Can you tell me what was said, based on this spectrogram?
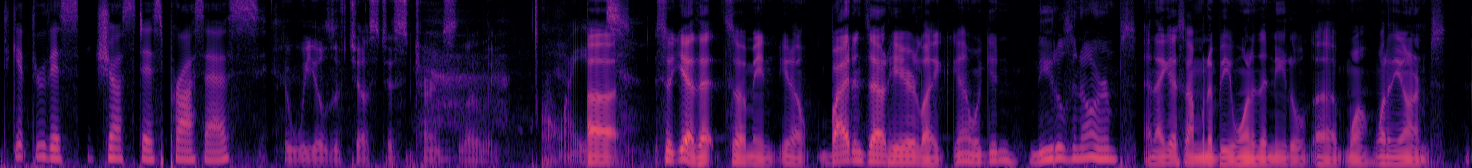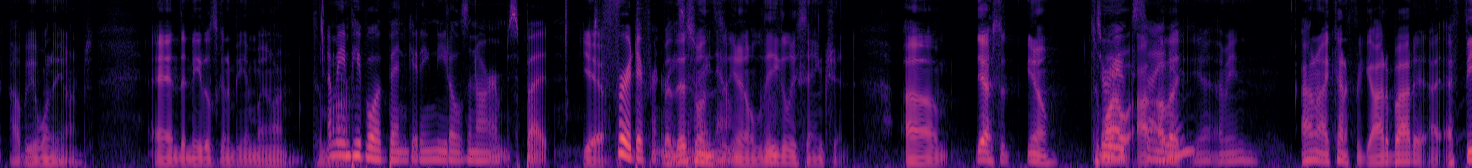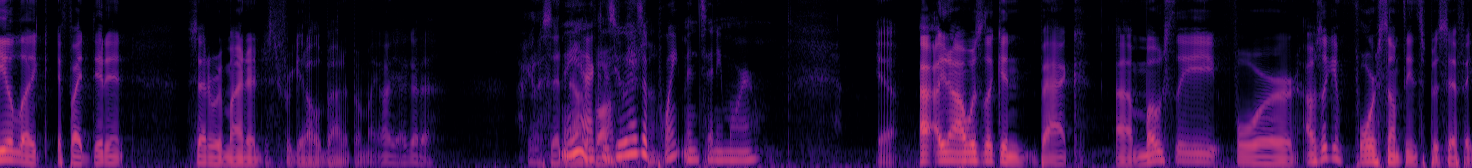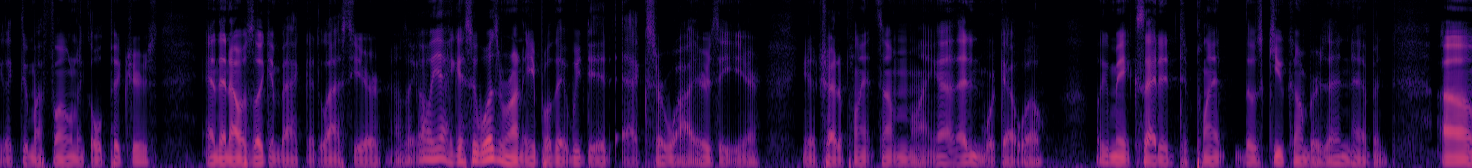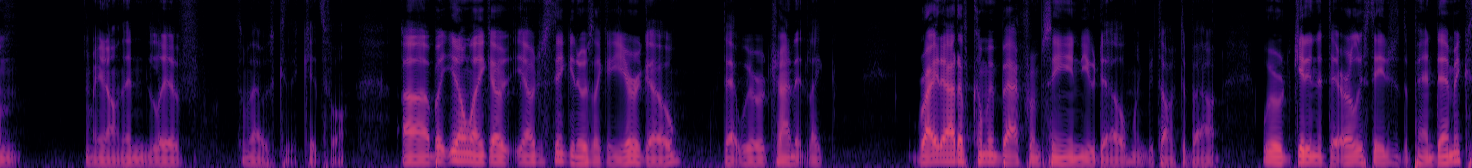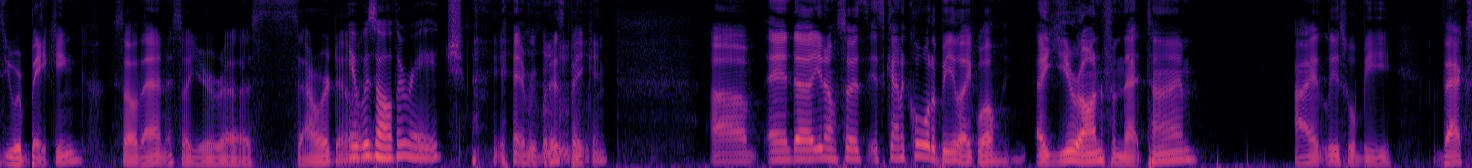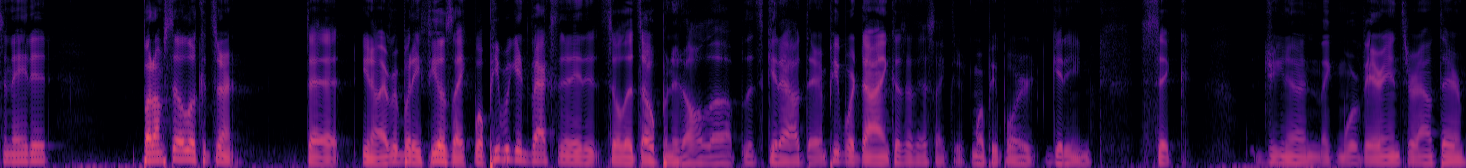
to get through this justice process. The wheels of justice turn slowly. Quite. Uh, So yeah, that. So I mean, you know, Biden's out here like, yeah, we're getting needles in arms, and I guess I'm gonna be one of the needle. Uh, well, one of the arms. I'll be one of the arms, and the needle's gonna be in my arm. Tomorrow. I mean, people have been getting needles in arms, but yeah, for a different but reason. But this one's right you know legally sanctioned. Um, yeah, so you know So are you tomorrow I'll, I'll let, yeah. I mean, I don't know. I kind of forgot about it. I, I feel like if I didn't set a reminder, I'd just forget all about it. But I'm like, oh yeah, I gotta, I gotta set. an yeah, because who has appointments anymore? Yeah, I, I- you know, I was looking back, uh, mostly for I was looking for something specific, like through my phone, like old pictures, and then I was looking back at last year. I was like, oh yeah, I guess it was around April that we did X or Y or Z or, you know, try to plant something. like, yeah, that didn't work out well. Look at me excited to plant those cucumbers. That didn't happen. Um, you know, and then live. Some of that was the kid's fault. Uh, but you know, like I, was- yeah, I was just thinking, it was like a year ago that we were trying to like right out of coming back from seeing Udell, like we talked about, we were getting at the early stages of the pandemic because you were baking. I saw that. I saw your uh, sourdough. It was all the rage. yeah, everybody's baking. Um, and uh, you know, so it's it's kind of cool to be like, well, a year on from that time, I at least will be vaccinated, but I'm still a little concerned that you know everybody feels like, well, people are getting vaccinated, so let's open it all up, let's get out there, and people are dying because of this. Like, there's more people are getting sick, Gina, and like more variants are out there.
